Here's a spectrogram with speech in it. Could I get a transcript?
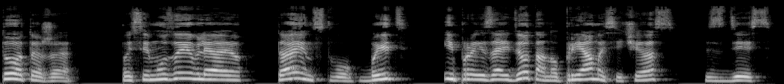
То-то же. Посему заявляю, таинству быть и произойдет оно прямо сейчас, здесь.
